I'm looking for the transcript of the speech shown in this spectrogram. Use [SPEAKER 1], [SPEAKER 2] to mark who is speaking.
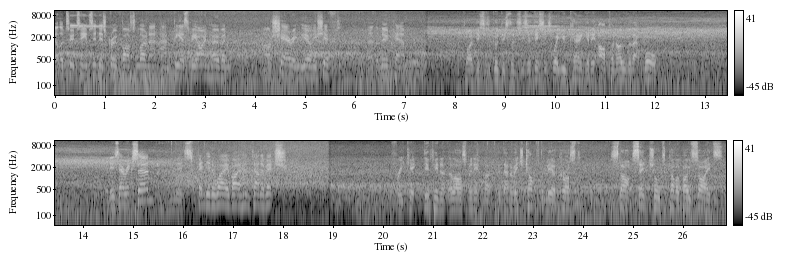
[SPEAKER 1] The other two teams in this group, Barcelona and PSV Eindhoven, are sharing the early shift at the Nou Camp.
[SPEAKER 2] Clive, this is a good distance. It's a distance where you can get it up and over that wall.
[SPEAKER 1] It is Eriksen, and it's fended away by Handanovic.
[SPEAKER 2] Free kick dipping at the last minute, but Handanovic comfortably across. Start central to cover both sides.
